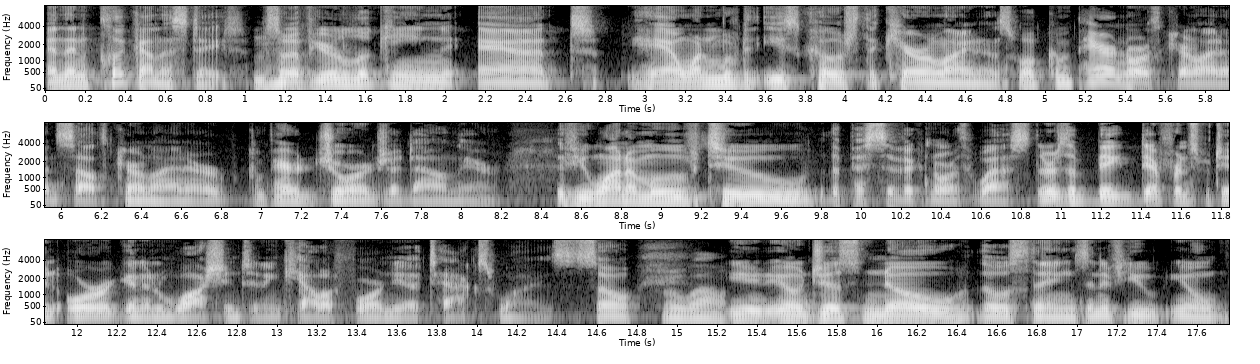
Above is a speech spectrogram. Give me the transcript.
and then click on the state. Mm-hmm. So if you're looking at, hey, I want to move to the East Coast, the Carolinas, well, compare North Carolina and South Carolina, or compare Georgia down there. If you want to move to the Pacific Northwest, there's a big difference between Oregon and Washington and California tax wise. So, Oh, wow. you, you know, just know those things, and if you, you know,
